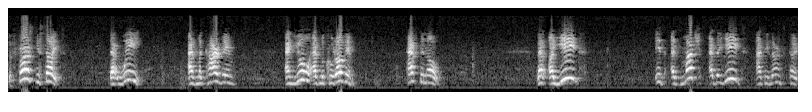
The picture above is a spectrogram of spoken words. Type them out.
the first decide that we as Makarvim and you as Makurovim have to know that a Yid is as much as a Yid as he learns Torah.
